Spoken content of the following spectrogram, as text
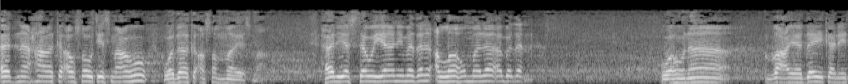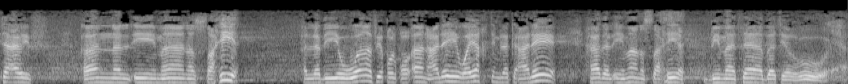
أدنى حركة أو صوت يسمعه وذاك أصم ما يسمع. هل يستويان مثلا؟ اللهم لا أبدا. وهنا ضع يديك لتعرف أن الإيمان الصحيح الذي يوافق القرآن عليه ويختم لك عليه هذا الإيمان الصحيح بمثابة الروح.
